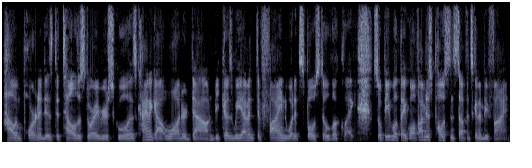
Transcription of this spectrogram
how important it is to tell the story of your school has kind of got watered down because we haven't defined what it's supposed to look like. So people think, well, if I'm just posting stuff, it's going to be fine.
